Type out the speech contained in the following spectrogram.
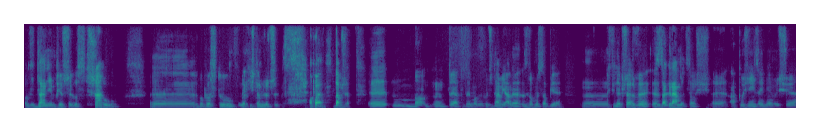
oddaniem pierwszego strzału e, po prostu jakieś tam rzeczy opowiem. Dobrze, no to ja tutaj mogę godzinami, ale zróbmy sobie mm, chwilę przerwy, zagramy coś, a później zajmiemy się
